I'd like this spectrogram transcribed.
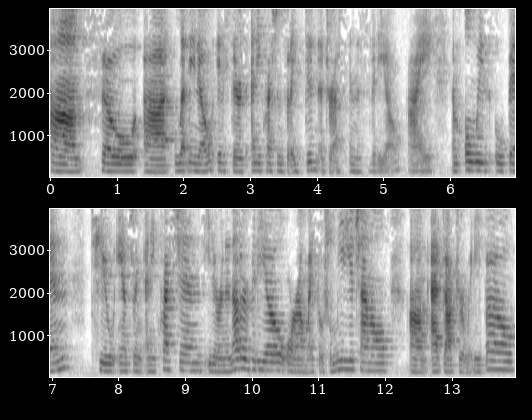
Um, so uh, let me know if there's any questions that I didn't address in this video. I am always open to answering any questions either in another video or on my social media channels um, at Dr. Whitney Bowe.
